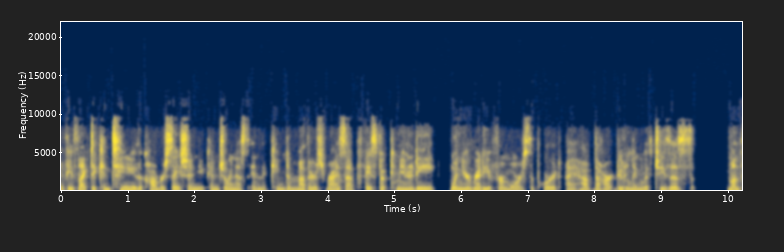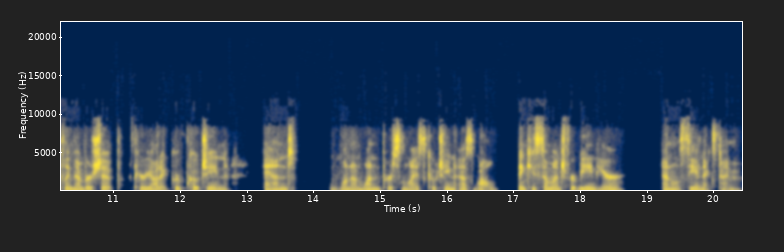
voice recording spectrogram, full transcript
If you'd like to continue the conversation, you can join us in the Kingdom Mothers Rise Up Facebook community. When you're ready for more support, I have the Heart Doodling with Jesus monthly membership, periodic group coaching, and one on one personalized coaching as well. Thank you so much for being here, and we'll see you next time.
